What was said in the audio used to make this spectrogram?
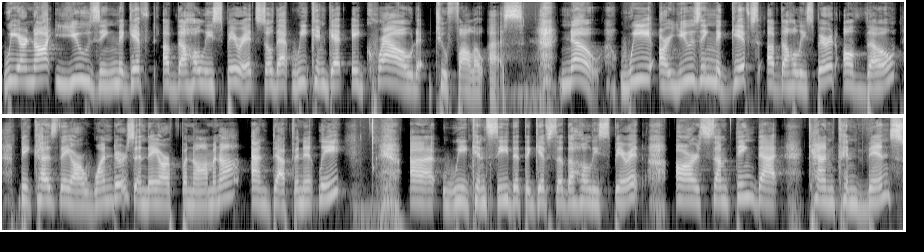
We are not using the gift of the Holy Spirit so that we can get a crowd to follow us. No, we are using the gifts of the Holy Spirit, although because they are wonders and they are phenomena, and definitely uh, we can see that the gifts of the Holy Spirit are something that can convince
